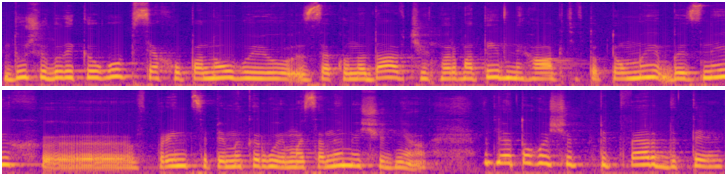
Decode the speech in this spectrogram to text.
дуже великий обсяг опановую законодавчих нормативних актів. Тобто ми без них, е, в принципі, ми керуємося ними щодня. І для того, щоб підтвердити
